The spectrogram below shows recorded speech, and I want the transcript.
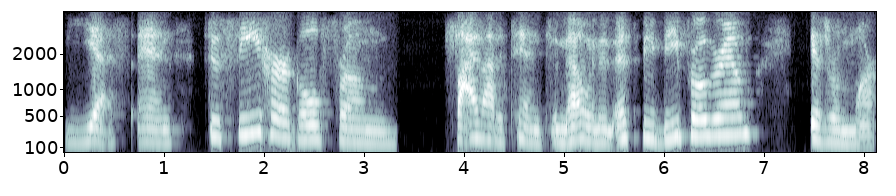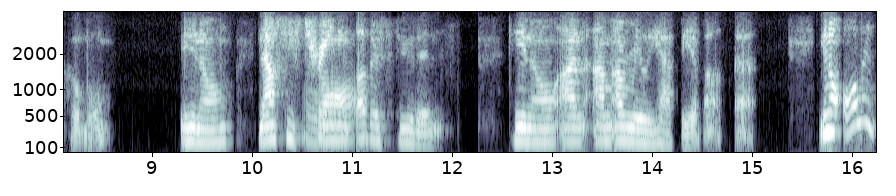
Yes, and to see her go from five out of ten to now in an SBB program is remarkable. You know, now she's training wow. other students. You know, I'm I'm I'm really happy about that. You know, all it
